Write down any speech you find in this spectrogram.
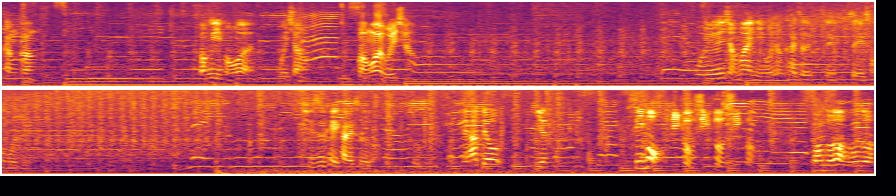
刚刚防里防外，围墙。防外围墙。我有点想卖你，我想开车直接直接冲过去。其实可以开车的。哎、他丢烟，C 4 C 4 C 4 C 4往左道，往左，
